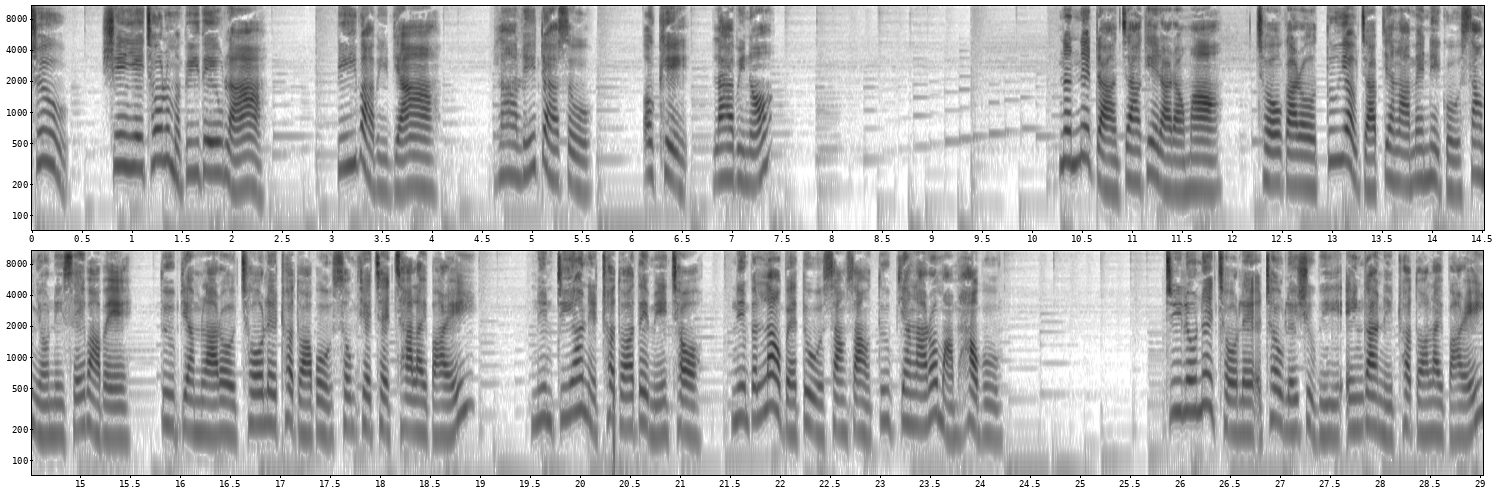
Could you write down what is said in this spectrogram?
ထူရှင်ရေချိုးလို့မပြီးသေးဘူးလားပြီးပါပြီဗျာလာလေးတာဆိုโอเคလာပြီနော် နှစ်နှစ်တာကြာခဲ့တာတောင်မှချောကတော့သူ့ယောက်ျားပြန်လာမယ့်နေ့ကိုစောင့်မျှော်နေသေးပါပဲသူပြန်မလာတော့ချောလဲထွက်သွားဖို့ဆုံးဖြတ်ချက်ချလိုက်ပါတယ်နင်တီကနေထွက်သွားတဲ့မင်းချောနင်ဘလောက်ပဲသူ့ကိုစောင့်ဆောင်သူပြန်လာတော့မှမဟုတ်ဘူးဒီလိုနဲ့ချောလဲအထုပ်လေးရှုပြီးအိမ်ကနေထွက်သွားလိုက်ပါတယ်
